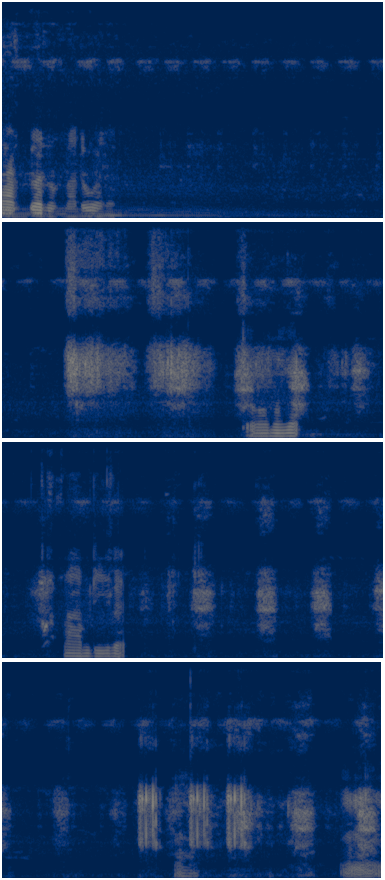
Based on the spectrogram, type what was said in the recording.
ลากเพื่อนมันมาด้วยนะแต่ว่ามันก็ฟาร์มดีแหละเออ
